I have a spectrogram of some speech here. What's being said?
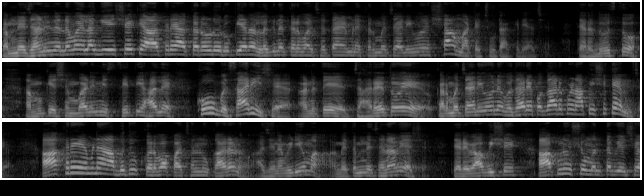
તમને જાણીને નવાઈ લાગી હશે કે આખરે આ કરોડો રૂપિયાના લગ્ન કરવા છતાં એમણે કર્મચારીઓને શા માટે છૂટા કર્યા છે? ત્યારે દોસ્તો, આ મુકેશ અંબાણીની સ્થિતિ હાલે ખૂબ સારી છે અને તે જ્યારે તો એ કર્મચારીઓને વધારે પગાર પણ આપી શકે એમ છે. આખરે એમણે આ બધું કરવા પાછળનું કારણ આજના વિડીયોમાં અમે તમને જણાવ્યા છે. ત્યારે આ વિશે આપનું શું મંતવ્ય છે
